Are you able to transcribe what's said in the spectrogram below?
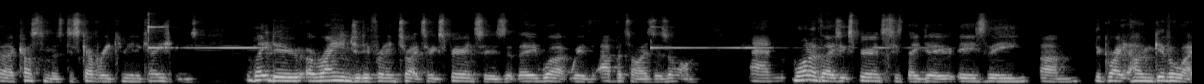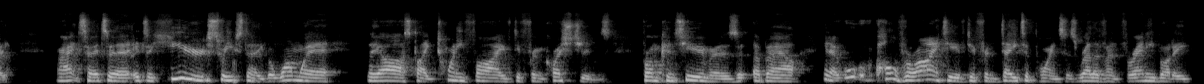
uh, customers, Discovery Communications. They do a range of different interactive experiences that they work with advertisers on. And one of those experiences they do is the um, the Great Home Giveaway, right? So it's a it's a huge sweepstake, but one where they ask like 25 different questions from consumers about you know a whole variety of different data points as relevant for anybody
